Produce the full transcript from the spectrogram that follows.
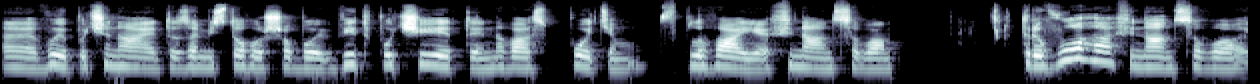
Е, ви починаєте замість того, щоб відпочити, на вас потім впливає фінансова. Тривога, фінансова,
